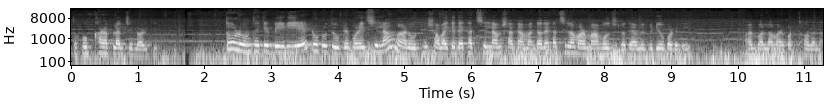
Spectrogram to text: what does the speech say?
তো খুব খারাপ লাগছিল আর কি। তো রুম থেকে বেরিয়ে টোটোতে উঠে পড়েছিলাম আর উঠে সবাইকে দেখাচ্ছিলাম, সাথে আমাকেও দেখাচ্ছিলাম আর মা বলছিল যে আমি ভিডিও করে দিই। আমি বললাম আর করতে হবে না।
